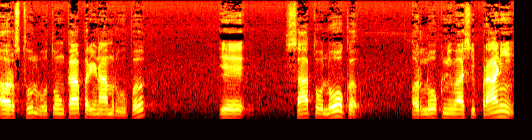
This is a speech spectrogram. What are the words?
और स्थूल भूतों का परिणाम रूप ये सातों लोक और लोक निवासी प्राणी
